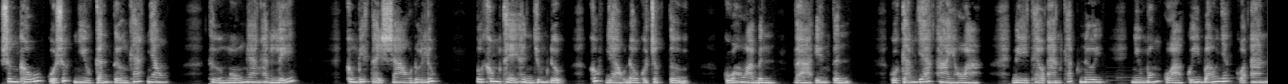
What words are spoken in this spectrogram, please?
sân khấu của rất nhiều cảnh tượng khác nhau, thường ngổn ngang hành lý. Không biết tại sao đôi lúc tôi không thể hình dung được khúc dạo đầu của trật tự, của hòa bình và yên tĩnh, của cảm giác hài hòa, đi theo An khắp nơi như món quà quý báu nhất của anh.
